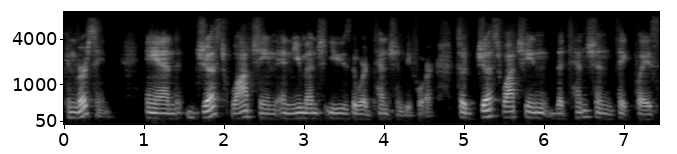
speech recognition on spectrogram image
conversing and just watching and you mentioned you used the word tension before. So just watching the tension take place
